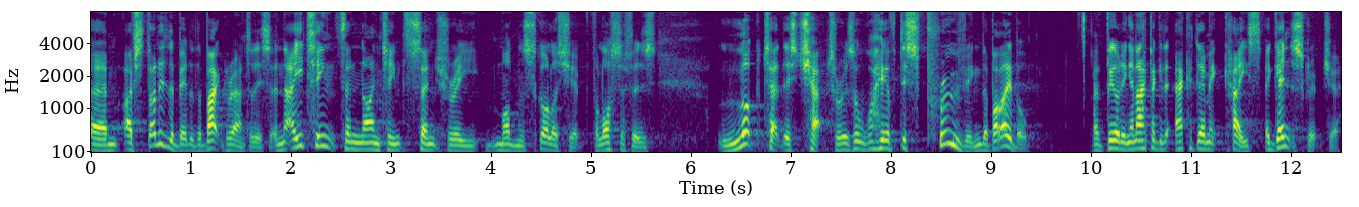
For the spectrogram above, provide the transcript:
um, I've studied a bit of the background to this. In 18th and 19th century modern scholarship, philosophers looked at this chapter as a way of disproving the Bible, of building an academic case against Scripture.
